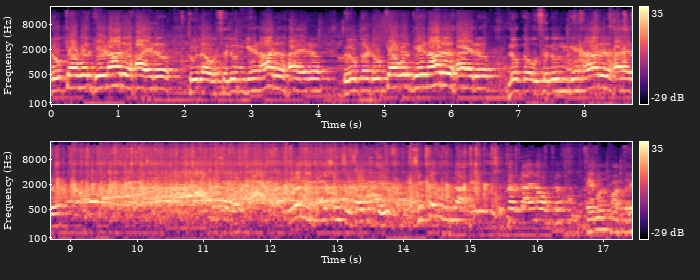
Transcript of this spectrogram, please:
डोक्यावर घेणार हायर तुला उचलून घेणार हायर. लोक डोक्यावर घेणार हायर लोक उचलून घेणार हायर पुरण एज्युकेशन सोसायटीचे शिक्षक वृंद आहे सर काय नाव आपलं? हेमंत म्हात्रे.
